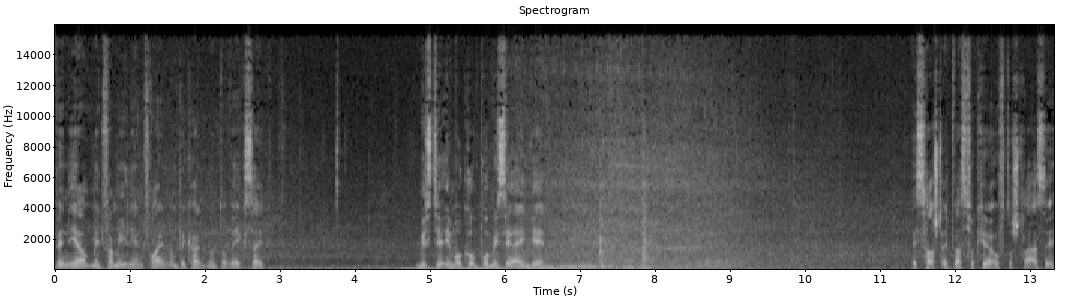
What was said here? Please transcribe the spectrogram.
Wenn ihr mit Familien, Freunden und Bekannten unterwegs seid, müsst ihr immer Kompromisse eingehen. Es herrscht etwas Verkehr auf der Straße.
